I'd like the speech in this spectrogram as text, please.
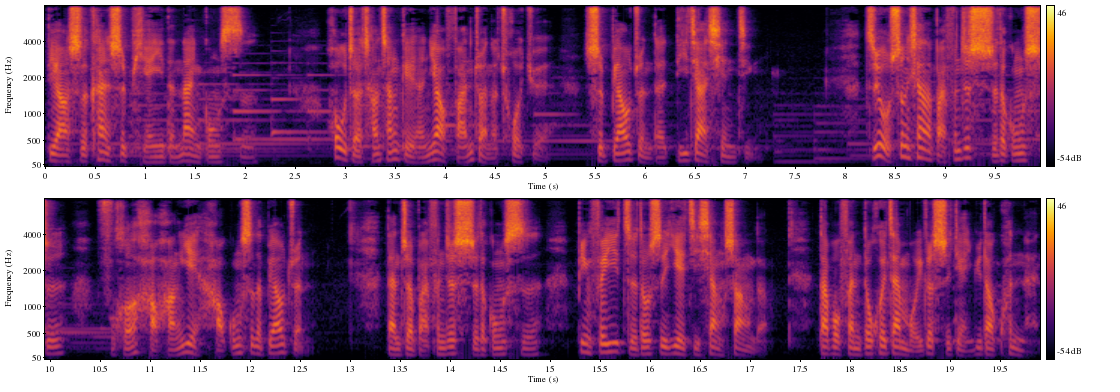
第二是看似便宜的烂公司，后者常常给人要反转的错觉，是标准的低价陷阱。只有剩下的百分之十的公司符合好行业、好公司的标准，但这百分之十的公司并非一直都是业绩向上的，大部分都会在某一个时点遇到困难。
